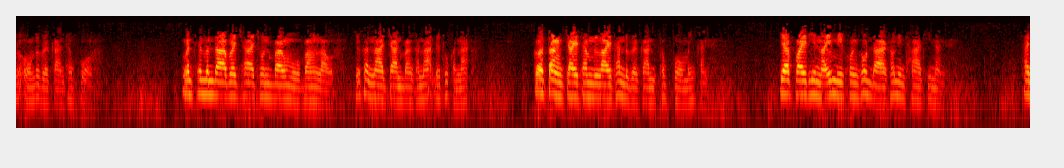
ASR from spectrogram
พระองค์ด้วยประการทั้งปวงวันเทมนดาประชาชนบางหมู่บางเหล่าหรือขณาจารย์บางคณะหรือทุกคณะ ก็ตั้งใจทำลายท่านด้วยประการทั้งปวงเหมือนกัน อย่าไปที่ไหนมีคนเขาด่าเขานินทาที่นั่น ท่าน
